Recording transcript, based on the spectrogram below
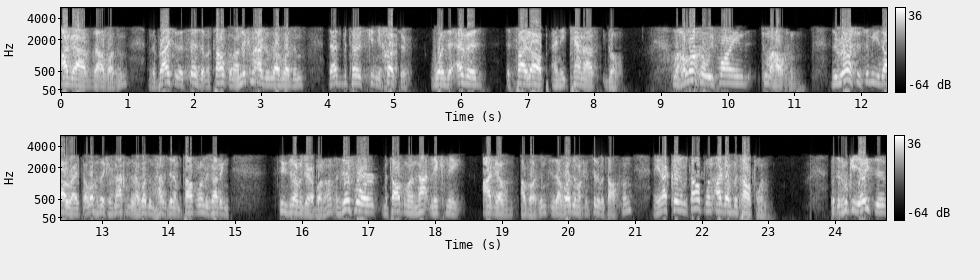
Agav the Avodim. And the brisa that says that Metalpon are Nichnan Agav the Avodim, that's B'teres Kenya Chaser, when the Eved is tied up and he cannot go. The halacha we find two mahalchim. The Rosh is Simi Yidal writes, like Rav Nachman that Avodim have in Metalpon regarding things that have in and therefore Metalpon are not Nichnan agav avodim, because avodim are considered metaltlin, and you're not calling metaltlin agav metaltlin. But the Huki Yosef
